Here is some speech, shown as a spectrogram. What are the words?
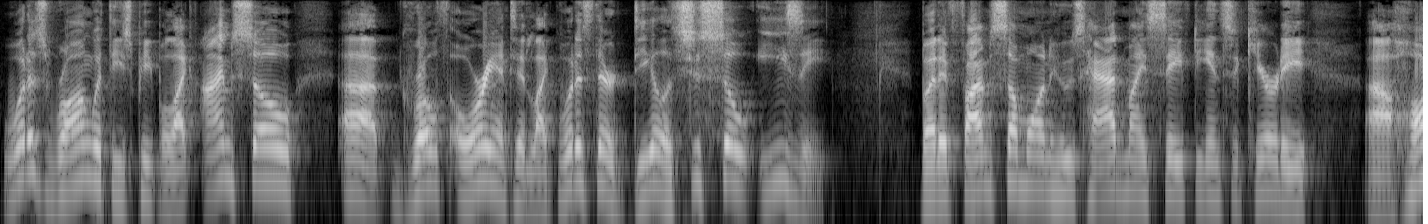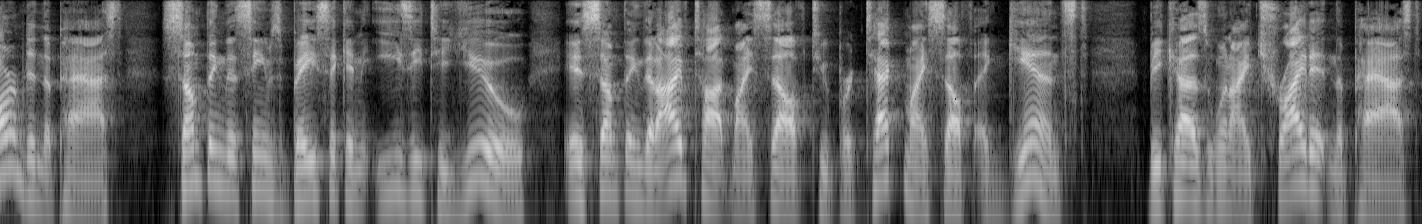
what is wrong with these people? Like, I'm so uh, growth oriented. Like, what is their deal? It's just so easy. But if I'm someone who's had my safety and security uh, harmed in the past, something that seems basic and easy to you is something that I've taught myself to protect myself against because when I tried it in the past,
